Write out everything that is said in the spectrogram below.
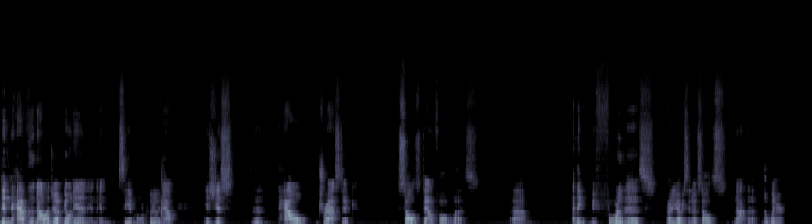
didn't have the knowledge of going in and, and see it more clearly now is just the how drastic Saul's downfall was. Um, I think before this, right? You obviously know Saul's not the the winner.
